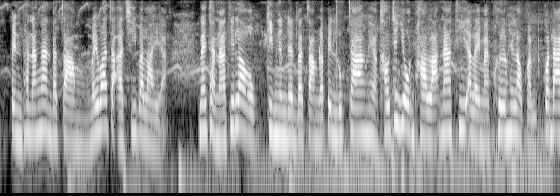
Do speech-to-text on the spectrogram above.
ำเป็นพนักงานประจำไม่ว่าจะอาชีพอะไรอะในฐานะที่เรากินเงินเดือนประจำแล้วเป็นลูกจ้างเนี่ยเขาจะโยนภาระหน้าที่อะไรมาเพิ่มให้เราก็ก็ได้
